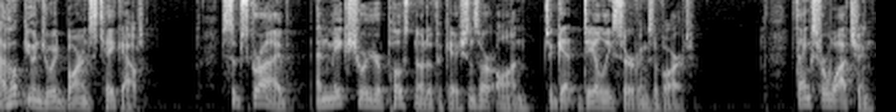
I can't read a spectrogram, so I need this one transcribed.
I hope you enjoyed Barnes Takeout. Subscribe and make sure your post notifications are on to get daily servings of art. Thanks for watching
